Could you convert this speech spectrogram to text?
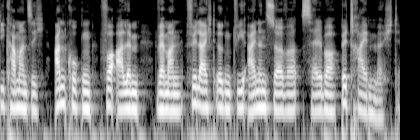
die kann man sich angucken, vor allem wenn man vielleicht irgendwie einen Server selber betreiben möchte.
